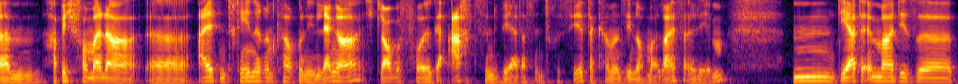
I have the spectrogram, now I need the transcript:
Ähm, habe ich von meiner äh, alten Trainerin Caroline Länger, ich glaube Folge 18, wer das interessiert, da kann man sie nochmal live erleben. Mm, die hatte immer diese,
